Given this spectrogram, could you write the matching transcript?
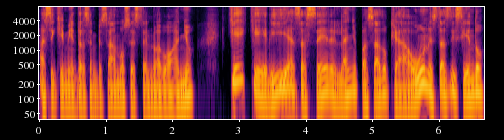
Así que mientras empezamos este nuevo año, ¿qué querías hacer el año pasado que aún estás diciendo,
